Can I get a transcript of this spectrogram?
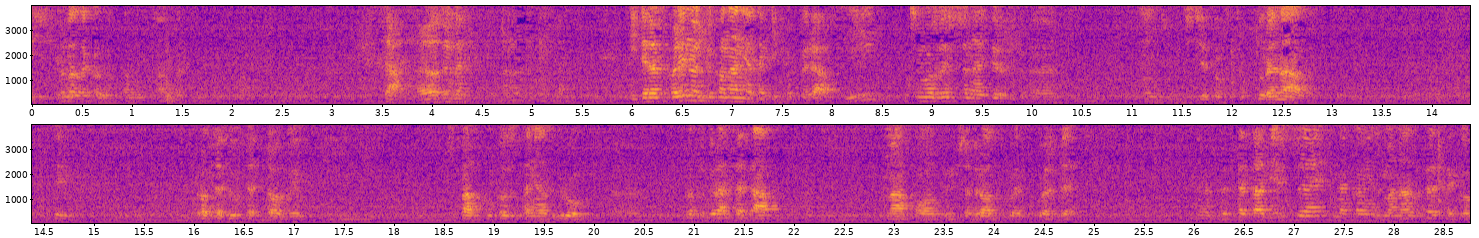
Jeśli Chyba, że korzystamy z transakcji. tak, ale o tym za chwilę, na następnym slajdzie. I teraz kolejność wykonania takich operacji. Czy może jeszcze najpierw, e, widzicie tą strukturę nazw tych procedur testowych w przypadku korzystania z grup. E, Procedura setup ma po tym przedrostku SQL test nazwę setup jeszcze i na koniec ma nazwę tego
